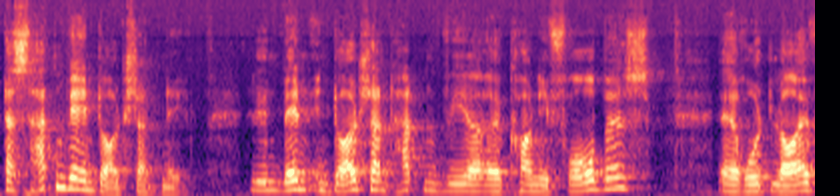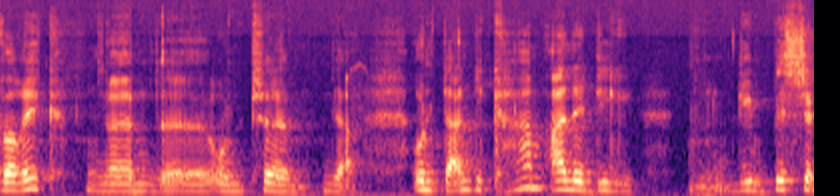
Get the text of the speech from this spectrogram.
Das hatten wir in Deutschland nicht. In Deutschland hatten wir äh, Conny Frobes, äh, Ruth Leuwerig ähm, und ja. Und dann, die kamen alle, die, die ein bisschen,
